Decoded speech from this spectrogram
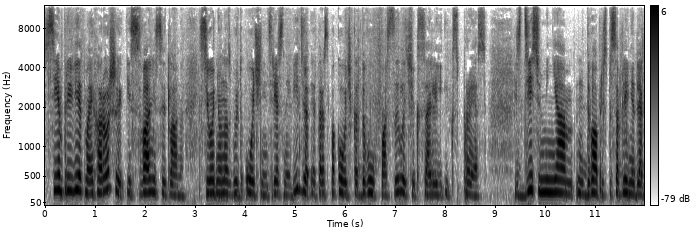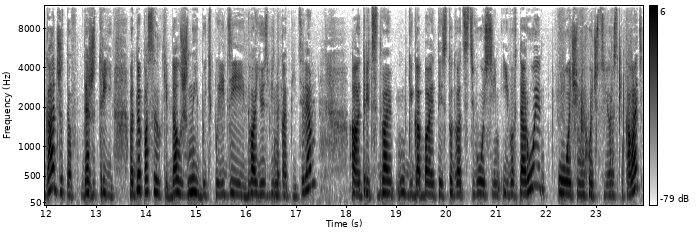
Всем привет, мои хорошие, и с вами Светлана. Сегодня у нас будет очень интересное видео. Это распаковочка двух посылочек с AliExpress. Здесь у меня два приспособления для гаджетов, даже три. В одной посылке должны быть, по идее, два USB-накопителя, 32 а, гигабайта и 128. И во второй, очень мне хочется ее распаковать,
